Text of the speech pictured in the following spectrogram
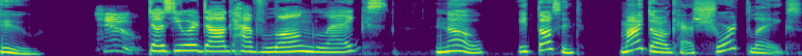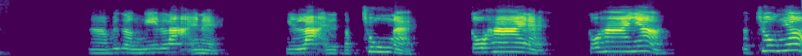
2, two. Does your dog have long legs? No, it doesn't. My dog has short legs. Nào, bây giờ nghe lại này. Nghe lại để tập trung này. Câu 2 này. Câu 2 nhá. Tập trung nhá.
